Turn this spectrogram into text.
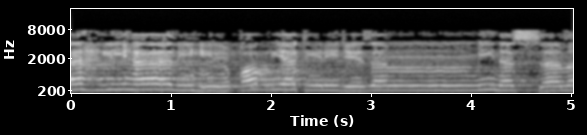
أهل هذه القرية رجزا من السماء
